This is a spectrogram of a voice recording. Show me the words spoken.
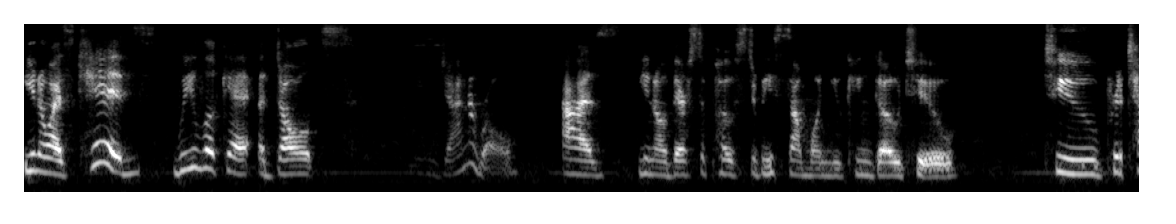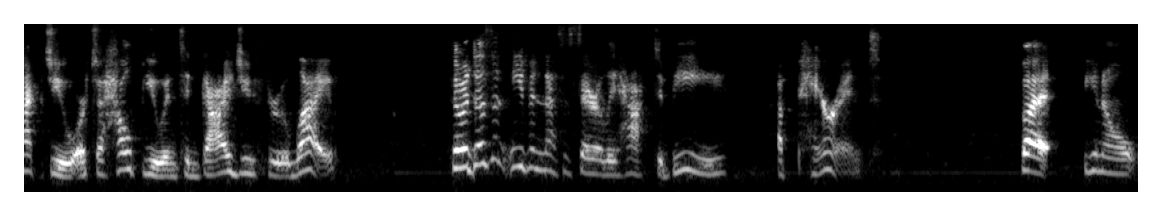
you know as kids we look at adults in general as you know they're supposed to be someone you can go to to protect you or to help you and to guide you through life so it doesn't even necessarily have to be a parent but you know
